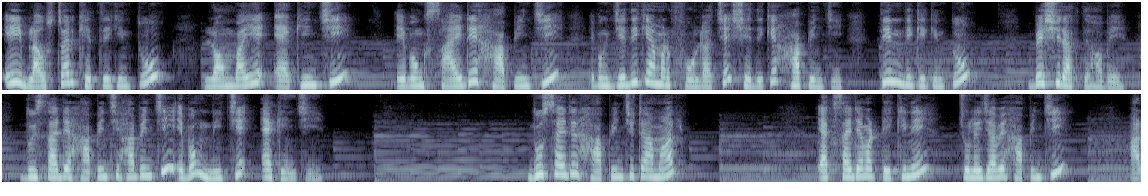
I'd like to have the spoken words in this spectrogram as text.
এই ব্লাউজটার ক্ষেত্রে কিন্তু লম্বাইয়ে এক ইঞ্চি এবং সাইডে হাফ ইঞ্চি এবং যেদিকে আমার ফোল্ড আছে সেদিকে হাফ ইঞ্চি। তিন দিকে কিন্তু বেশি রাখতে হবে। দুই সাইডে হাফ ইঞ্চি হাফ ইঞ্চি এবং নিচে এক ইঞ্চি। দু সাইডের হাফ ইঞ্চিটা আমার, এক সাইডে আমার টেকিনে চলে যাবে হাফ ইঞ্চি। আর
